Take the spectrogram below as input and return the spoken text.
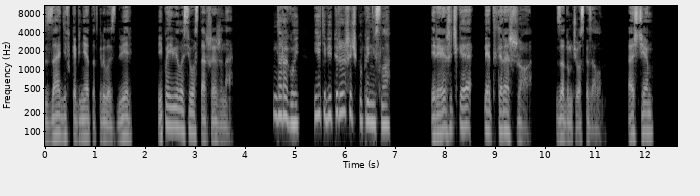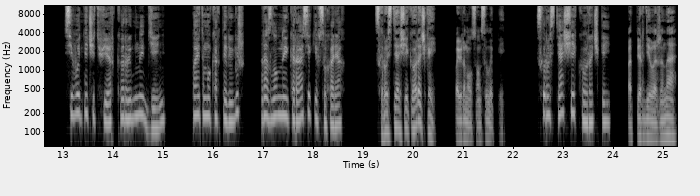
Сзади в кабинет открылась дверь, и появилась его старшая жена. «Дорогой, я тебе пирожечку принесла». «Пирожечка — это хорошо», — задумчиво сказал он. «А с чем?» «Сегодня четверг, рыбный день, поэтому, как ты любишь, разломные карасики в сухарях». «С хрустящей корочкой?» — повернулся он с улыбкой. «С хрустящей корочкой», — подтвердила жена,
